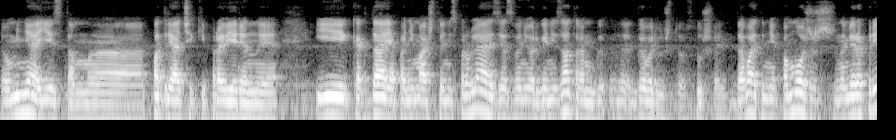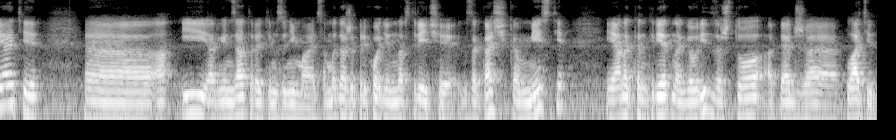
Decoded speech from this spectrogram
У меня есть там э, подрядчики проверенные. И когда я понимаю, что не справляюсь, я звоню организаторам, э, говорю, что, слушай, давай ты мне поможешь на мероприятии, э, а, и организатор этим занимается. Мы даже приходим на встречи к заказчикам вместе, и она конкретно говорит, за что, опять же, платит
